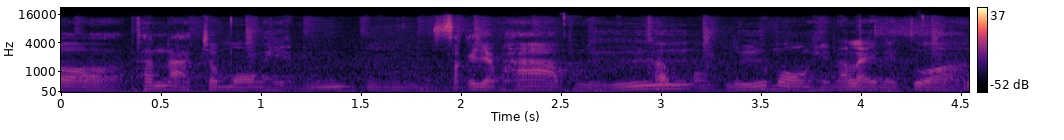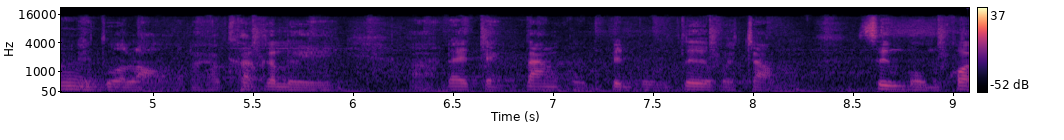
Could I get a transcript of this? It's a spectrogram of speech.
็ท่านอาจจะมองเห็นอืมศักยภาพหรือครับผมหรือมองเห็นอะไรในตัวอืมในตัวเรานะครับท่านก็เลยอ่าได้แต่งตั้งผมเป็นโปรโมเตอร์ประจำซึ่งผมก็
